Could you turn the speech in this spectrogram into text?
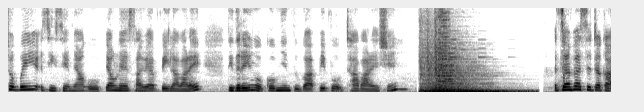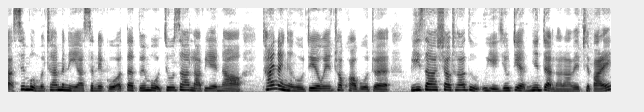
ထုတ်ပေးရေးအစီအစဉ်များကိုပြောင်းလဲဆောင်ရွက်ပေးလာပါတယ်။ဒီသတင်းကိုကိုမြင့်သူကပေးပို့ထားပါတယ်ရှင်။အကြံဖက်စစ်တပ်ကစစ်မှုမထမ်းမနေရစနစ်ကိုအသက်သွင်းဖို့ကြိုးစားလာပြီးတဲ့နောက်ထိုင်းနိုင်ငံကိုတရားဝင်ထွက်ခွာဖို့အတွက်ဗီဇာလျှောက်ထားသူဥယေရုတ်တရက်မြင့်တက်လာတာပဲဖြစ်ပါတယ်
